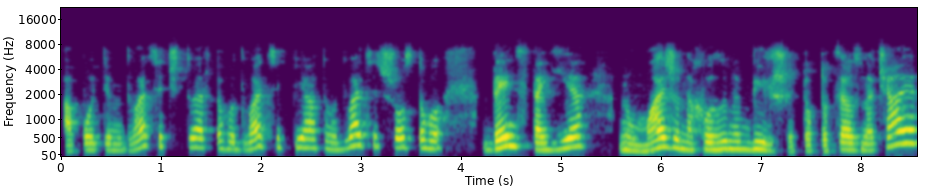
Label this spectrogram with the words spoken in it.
А потім 24-го, 25-го, 26-го день стає ну, майже на хвилину більше. Тобто це означає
